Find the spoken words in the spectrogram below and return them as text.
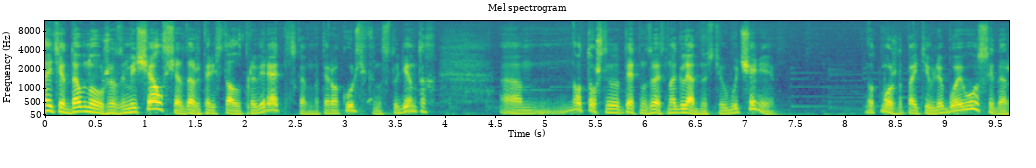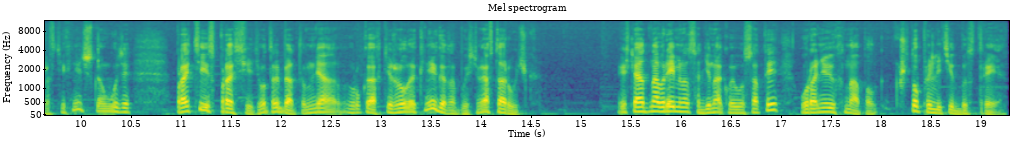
Знаете, я давно уже замечал, сейчас даже перестал проверять, скажем, на первокурсниках, на студентах, эм, ну, то, что опять называется наглядностью в обучении. Вот можно пойти в любой вуз, и даже в техническом вузе, пройти и спросить, вот, ребята, у меня в руках тяжелая книга, допустим, и авторучка. Если одновременно с одинаковой высоты уроню их на пол, что прилетит быстрее?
